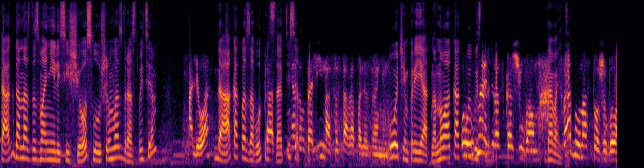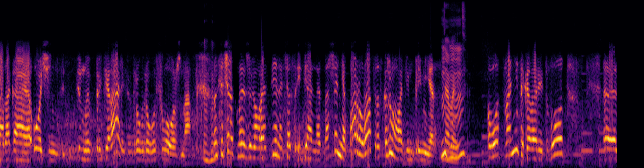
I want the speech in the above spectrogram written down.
Так, до нас дозвонились еще. Слушаем вас. Здравствуйте. Алло. Да, как вас зовут? Представьтесь. Меня зовут Алина, со Ставрополя звоню. Очень приятно. Ну, а как Ой, вы вы знаете, расскажу вам. Давайте. Сразу у нас тоже была такая очень... Мы притирались друг к другу сложно. Мгм. Но сейчас мы живем раздельно, сейчас идеальные отношения. Пару раз расскажу вам один пример. Давайте. Вот звонит и говорит, вот, э,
